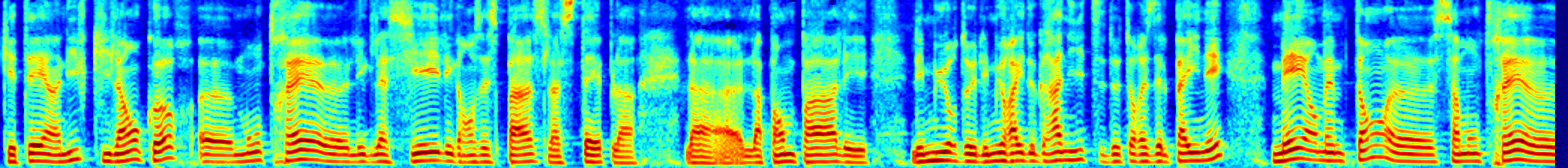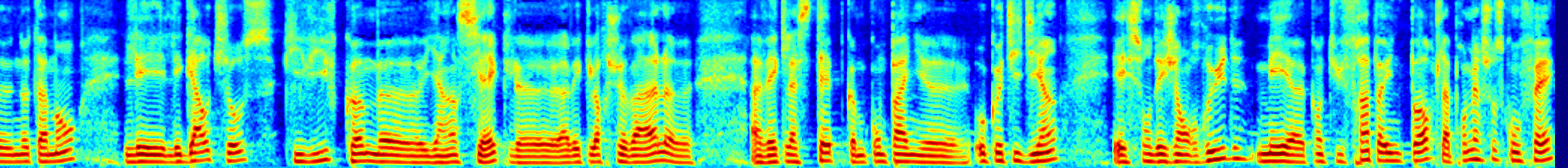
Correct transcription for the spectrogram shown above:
qui était un livre qui là encore euh, montrait euh, les glaciers, les grands espaces, la steppe, la, la, pampa, les, les murs de les murailles de granit de Torres del Paine, mais en même temps euh, ça montrait notamment les, les gauchos qui vivent comme il y a un siècle avec leur cheval, avec la steppe comme compagne au quotidien. Et sont des gens rudes, mais quand tu frappes à une porte, la première chose qu'on fait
